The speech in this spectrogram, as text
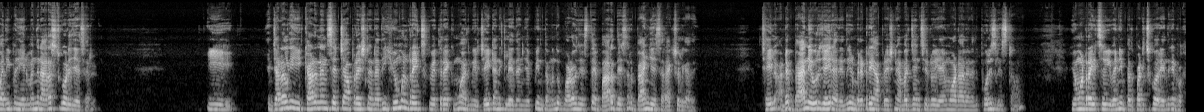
పది పదిహేను మందిని అరెస్ట్ కూడా చేశారు. ఈ జనరల్గా ఈ కాడన్ అండ్ సెర్చ్ ఆపరేషన్ అనేది హ్యూమన్ రైట్స్కి వ్యతిరేకము. అది మీరు చేయటానికి లేదని చెప్పి ఇంతకుముందు గొడవ చేస్తే భారతదేశంలో బ్యాన్ చేశారు యాక్చువల్గా అది. చేయలే అంటే బ్యాన్ ఎవరు చేయరు. అది ఎందుకంటే మిలిటరీ ఆపరేషన్ ఎమర్జెన్సీలో ఏం వాడాలి అనేది పోలీసులు ఇష్టం. హ్యూమన్ రైట్స్ ఇవన్నీ పెద్ద పట్టించుకోరు. ఎందుకంటే ఒక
